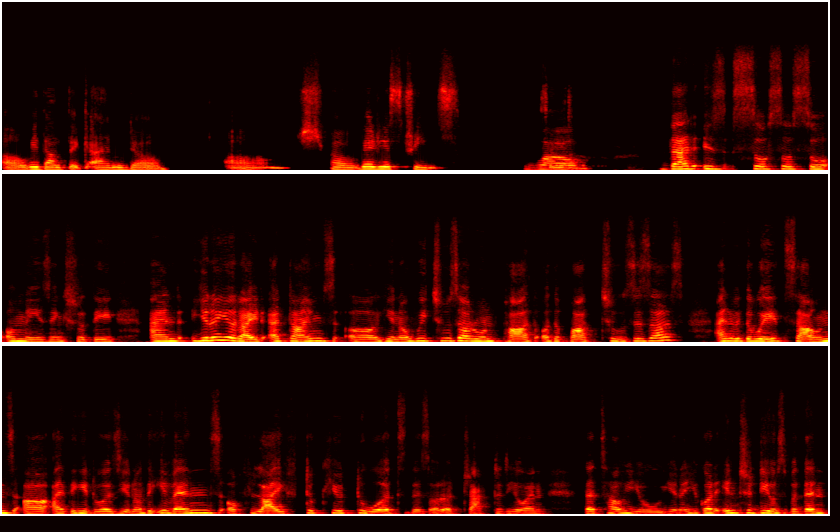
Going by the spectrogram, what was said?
uh, vedantic and uh, um, uh various streams. Wow. so, yeah. That is so so so amazing shruti and you know you're right at times uh, you know we choose our own path or the path chooses us. And with the way it sounds uh, i think it was you know the events of life took you towards this or attracted you. And that's how you you know you got introduced. But then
